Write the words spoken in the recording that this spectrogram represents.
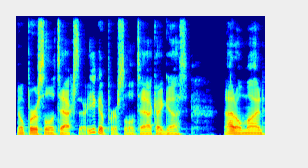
no personal attacks there. You get personal attack, I guess. I don't mind.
